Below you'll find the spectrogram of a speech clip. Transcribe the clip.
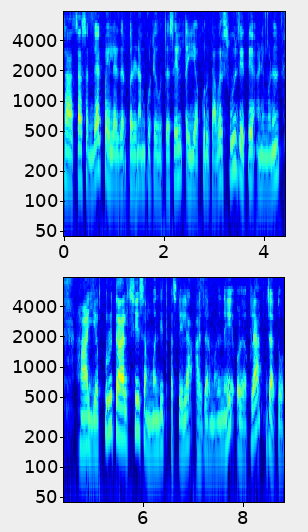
त्याचा सगळ्यात पहिला जर परिणाम कुठे होत असेल तर यकृतावर सूज येते आणि म्हणून हा यकृताशी संबंधित असलेला आजार म्हणून म्हणूनही ओळखला जातो.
